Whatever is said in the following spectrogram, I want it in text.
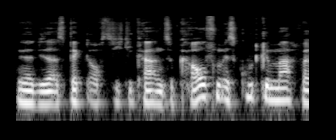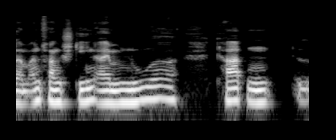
Ja, dieser Aspekt auch, sich die Karten zu kaufen, ist gut gemacht, weil am Anfang stehen einem nur Karten also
